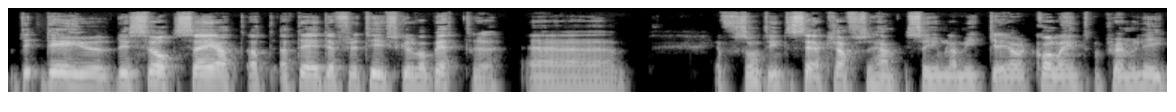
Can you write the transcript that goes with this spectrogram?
det, det är ju det är svårt att säga att, att, att det definitivt skulle vara bättre. Eh, eftersom att vi inte ser kraft så, hem, så himla mycket. Jag kollar inte på Premier League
